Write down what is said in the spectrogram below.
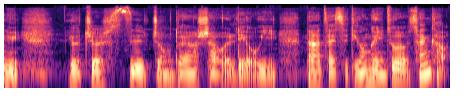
女。有这四种都要稍微留意，那在此提供给你做参考。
